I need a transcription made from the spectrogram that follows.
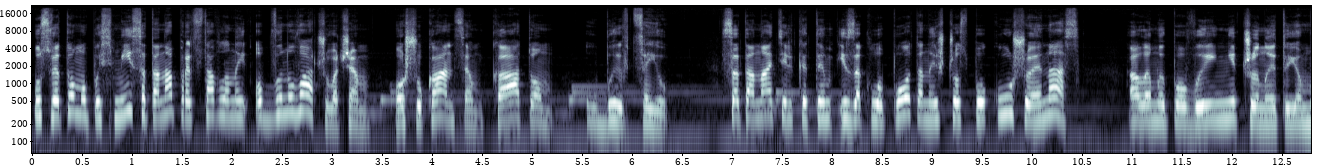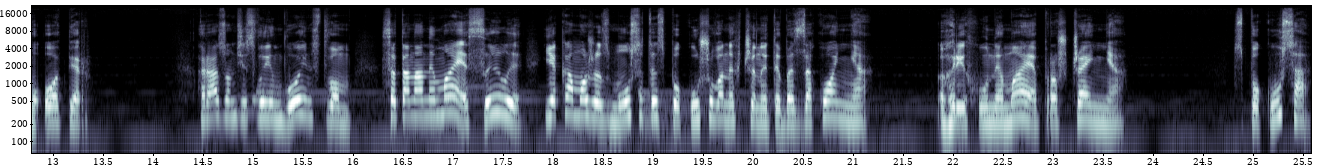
У святому письмі сатана представлений обвинувачувачем, ошуканцем, катом, убивцею. Сатана тільки тим і заклопотаний, що спокушує нас, але ми повинні чинити йому опір. Разом зі своїм воїнством сатана не має сили, яка може змусити спокушуваних чинити беззаконня. Гріху немає прощення. Спокуса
